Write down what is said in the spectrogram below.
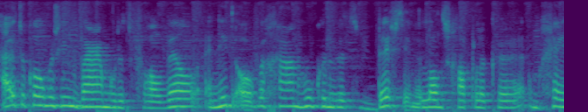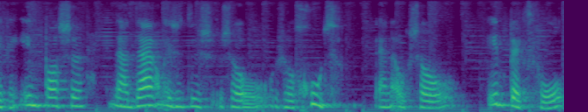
uit te komen zien, waar moet het vooral wel en niet over gaan, hoe kunnen we het best in de landschappelijke omgeving inpassen. Nou, daarom is het dus zo, zo goed en ook zo impactvol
